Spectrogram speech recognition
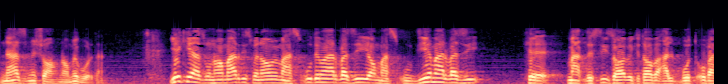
نظم شاهنامه بردن. یکی از اونها مردی است به نام مسعود مروزی یا مسعودی مروزی که مقدسی صاحب کتاب البدع و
